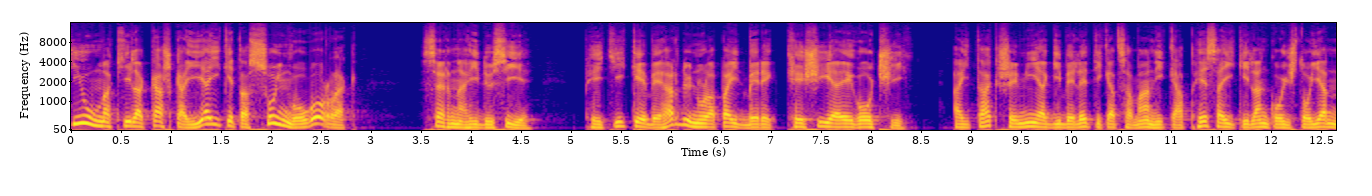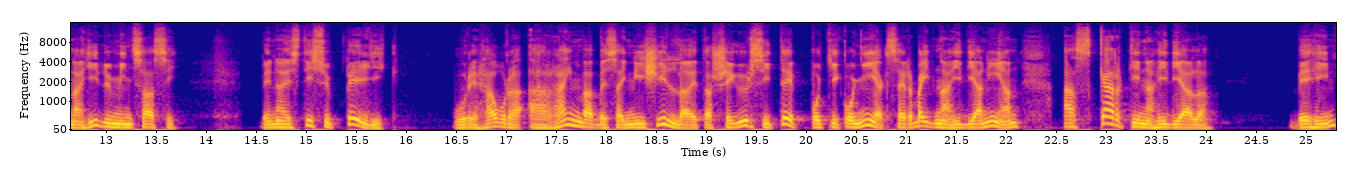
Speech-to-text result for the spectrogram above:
hiu makila kaska jaik eta zuingo gorrak. Zer nahi duzie, petike behar du nulapait bere kesia egotxi. Aitak semia gibeletik atzamanik apesaik ilanko istoian nahi du mintzazi. Bena ez dizu pelik, gure haura arrainba bezain isilda eta segurzite potikoniak zerbait nahi dianian, askarki nahi diala. Behin,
